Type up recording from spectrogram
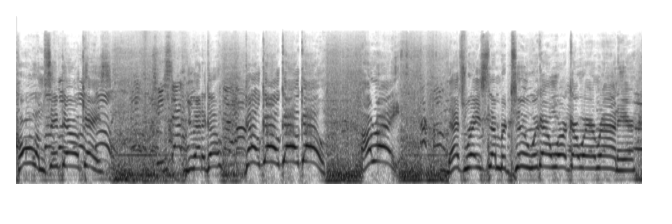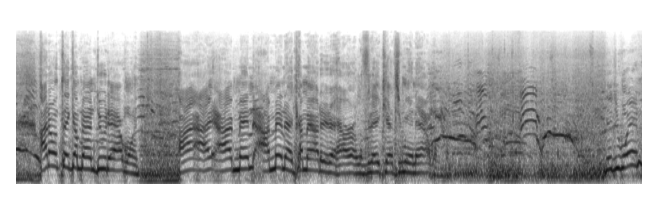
Call them, see if they're okay. You gotta go? Go, go, go, go! All right. That's race number two. We're gonna work our way around here. I don't think I'm gonna do that one. I I, I meant I meant to come out of there, Harold, if they catch me in that one. Did you win?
